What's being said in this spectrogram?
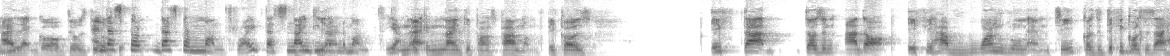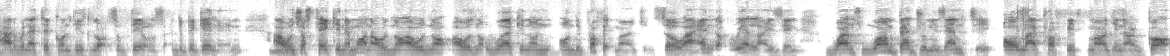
I Mhm. let go of those deals. And that's per that's per month, right? That's ninety Yeah. pound a month. Yeah. Ni- Okay. 90 pounds per month. Because if that doesn't add up, if you have one room empty, because the difficulties I had when I take on these lots of deals at the beginning, I was just taking them on. I was not, I was not, I was not working on on the profit margin. So I end up realizing once one bedroom is empty, all my profit margin are gone.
